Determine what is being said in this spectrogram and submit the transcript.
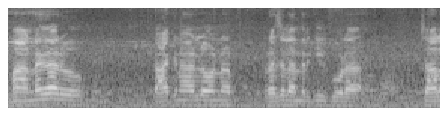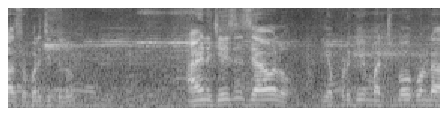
మా అన్నగారు కాకినాడలో ఉన్న ప్రజలందరికీ కూడా చాలా సుపరిచితులు. ఆయన చేసిన సేవలు ఎప్పటికీ మర్చిపోకుండా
